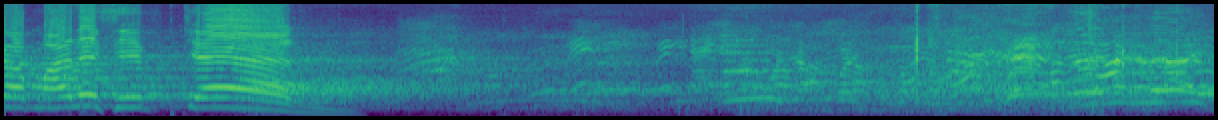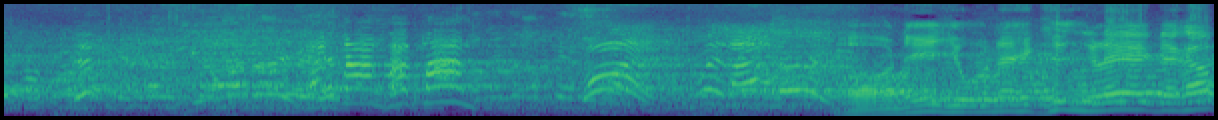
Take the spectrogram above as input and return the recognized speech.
กับหมายเลขสิบแจนตอนนี้อยู่ในครึ่งแรกนะครับ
